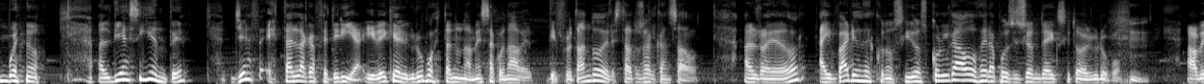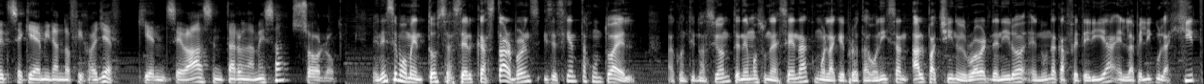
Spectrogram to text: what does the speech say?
bueno, al día siguiente, Jeff está en la cafetería y ve que el grupo está en una mesa con Abed, disfrutando del estatus alcanzado. Alrededor hay varios desconocidos colgados de la posición de éxito del grupo. Hmm. Abed se queda mirando fijo a Jeff, quien se va a sentar a una mesa solo. En ese momento se acerca Starburns y se sienta junto a él. A continuación tenemos una escena como la que protagonizan Al Pacino y Robert De Niro en una cafetería en la película Hit,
